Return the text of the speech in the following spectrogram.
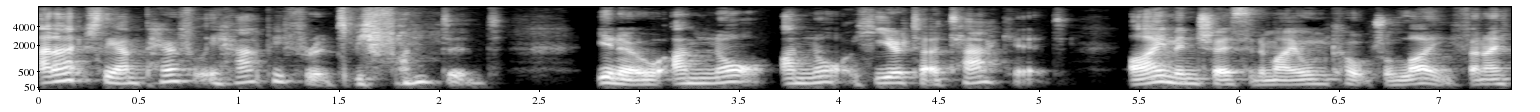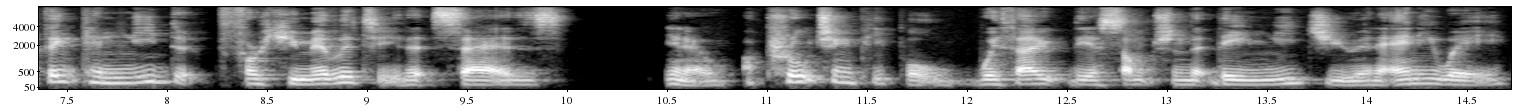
And actually, I'm perfectly happy for it to be funded. You know, I'm not I'm not here to attack it. I'm interested in my own cultural life. And I think a need for humility that says, you know, approaching people without the assumption that they need you in any way.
